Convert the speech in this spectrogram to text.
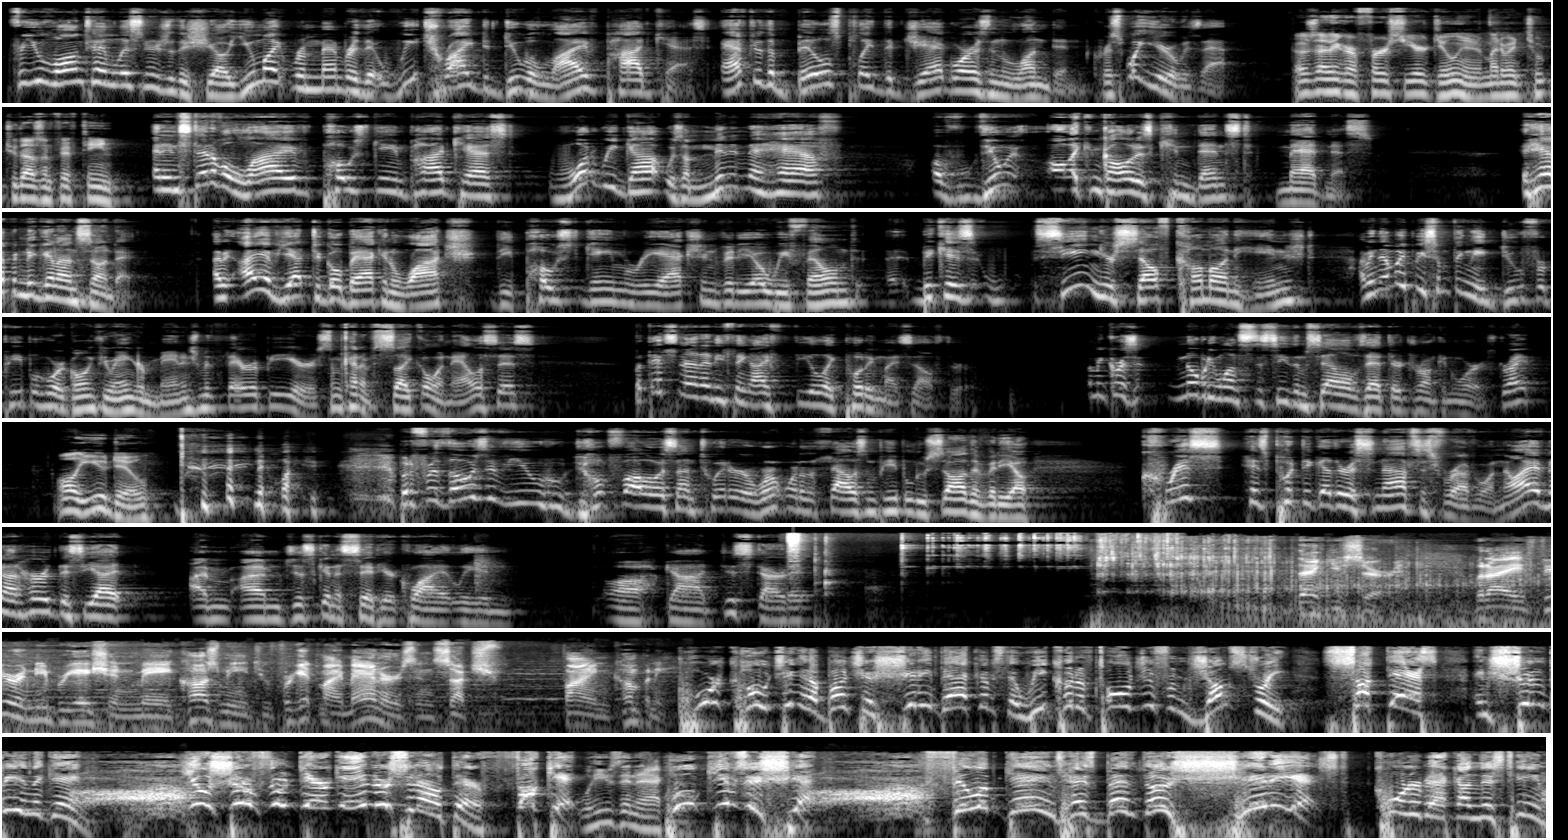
For you longtime listeners of the show, you might remember that we tried to do a live podcast after the Bills played the Jaguars in London. Chris, what year was that? That was, I think, our first year doing it. It might have been two- 2015. And instead of a live post game podcast, what we got was a minute and a half of the only, all I can call it is condensed madness. It happened again on Sunday. I mean, I have yet to go back and watch the post game reaction video we filmed because seeing yourself come unhinged, I mean, that might be something they do for people who are going through anger management therapy or some kind of psychoanalysis, but that's not anything I feel like putting myself through. I mean, Chris, nobody wants to see themselves at their drunken worst, right? Well, you do. no, I, But for those of you who don't follow us on Twitter or weren't one of the thousand people who saw the video, Chris has put together a synopsis for everyone. Now, I have not heard this yet. I'm I'm just gonna sit here quietly and oh God, just start it. Thank you, sir. But I fear inebriation may cause me to forget my manners in such fine company. Poor coaching and a bunch of shitty backups that we could have told you from Jump Street sucked ass and shouldn't be in the game. You should have thrown Derek Anderson out there. Fuck it. Well, he was inactive. Who gives a shit? Phillip Gaines has been the shittiest cornerback on this team.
